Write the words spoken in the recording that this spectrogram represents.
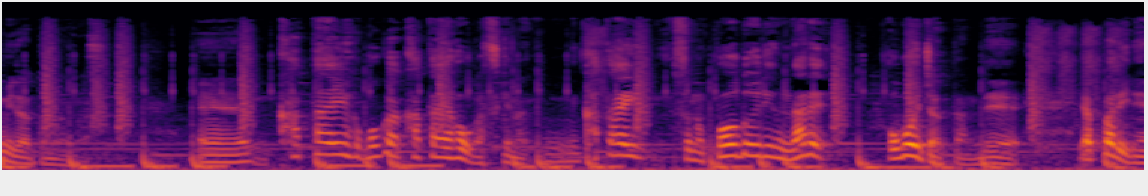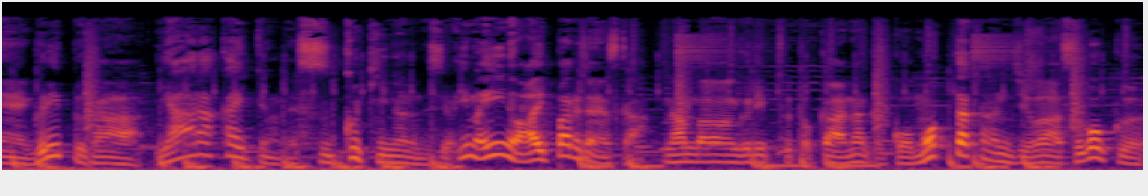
みだと思います。えー、硬い僕は硬い方が好きなんで硬いそのコード入りに慣れ覚えちゃったんでやっぱりねグリップが柔らかいっていうのはねすっごい気になるんですよ。今いいのはいっぱいあるじゃないですか。ナンバーワングリップとかなんかこう持った感じはすごく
